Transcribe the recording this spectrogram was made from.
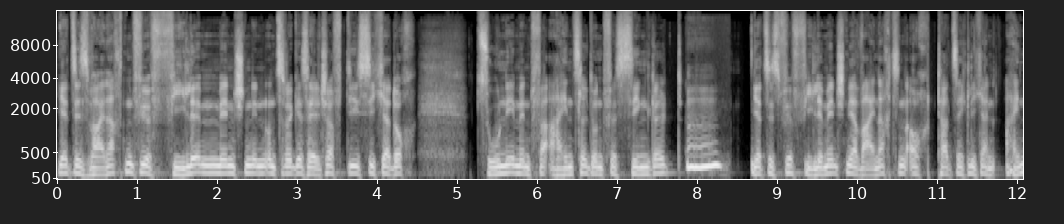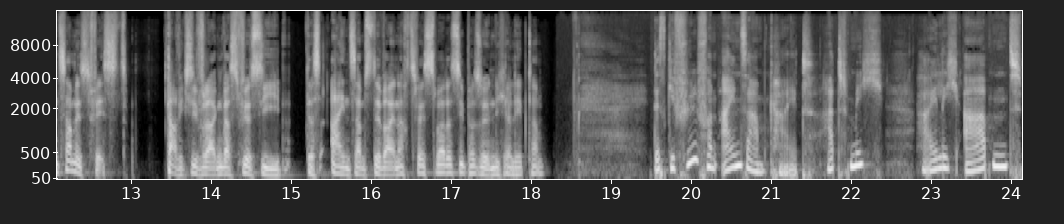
Jetzt ist Weihnachten für viele Menschen in unserer Gesellschaft, die sich ja doch zunehmend vereinzelt und versingelt. Mhm. Jetzt ist für viele Menschen ja Weihnachten auch tatsächlich ein einsames Fest. Darf ich Sie fragen, was für Sie das einsamste Weihnachtsfest war, das Sie persönlich erlebt haben? Das Gefühl von Einsamkeit hat mich Heiligabend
